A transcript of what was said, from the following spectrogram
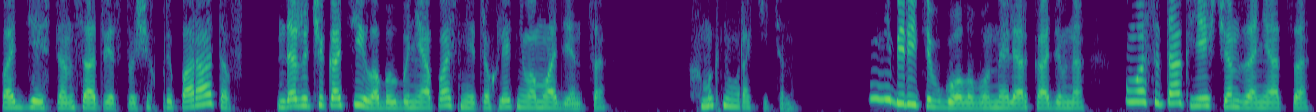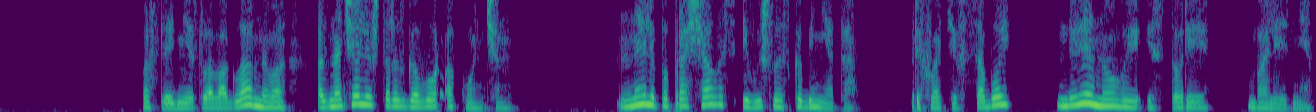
«Под действием соответствующих препаратов даже Чикатило был бы не опаснее трехлетнего младенца», — хмыкнул Ракитин. «Не берите в голову, Нелли Аркадьевна, у вас и так есть чем заняться». Последние слова главного означали, что разговор окончен. Нелли попрощалась и вышла из кабинета, прихватив с собой две новые истории болезни.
